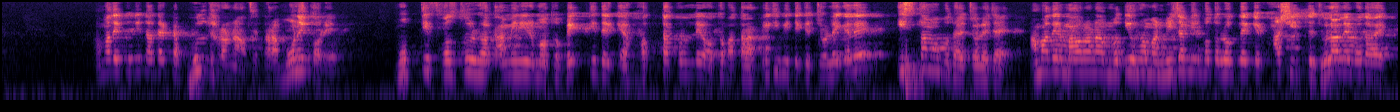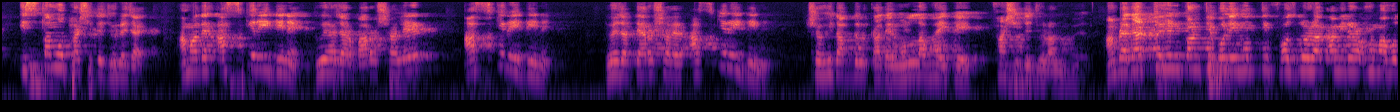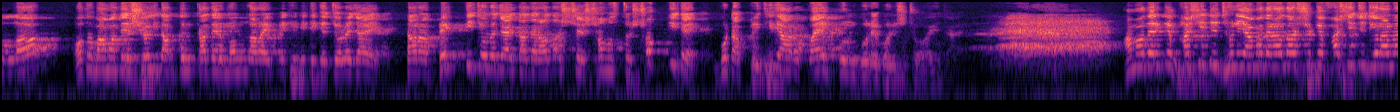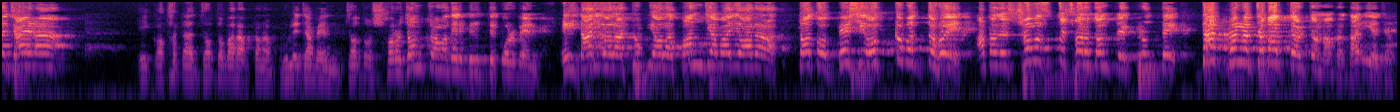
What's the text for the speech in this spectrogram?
আমাদের প্রতি তাদের একটা ভুল ধারণা আছে, তারা মনে করে মুফতি ফজলুল হক আমিনীর মতো ব্যক্তিদেরকে হত্যা করলে অথবা তারা পৃথিবী থেকে চলে গেলে ইসলামও বোধহয় চলে যায়। আমাদের মাওলানা মতিউর রহমান নিজামীর মতো লোকদেরকে ফাঁসিতে ঝুলালে বোধহয় ইসলামও ফাঁসিতে ঝুলে যায়। আমাদের আজকের এই দিনে, দুই হাজার বারো সালের আজকের এই দিনে, দুই হাজার তেরো সালের আজকের এই দিনে শহীদ আব্দুল কাদের মোল্লা ভাইকে ফাঁসিতে ঝুলানো হয়েছে। আমরা ব্যর্থহীন কণ্ঠে বলি মুফতি ফজলুল আমির রহমাহুল্লাহ, অথবা আমাদের শহীদ আব্দুল কাদের মোল্লারাই পৃথিবী থেকে চলে যায়, তারা ব্যক্তি চলে যায়, তাদের আদর্শের সমস্ত শক্তিতে গোটা পৃথিবী আরও কয়েক গুণ গুণে বলিষ্ঠ হয়ে যায়। আমাদেরকে ফাঁসিতে ঝুলিয়ে, আমাদের আদর্শকে ফাঁসিতে ঝুলানো যায় না। এই কথাটা যতবার আপনারা ভুলে যাবেন, যত ষড়যন্ত্র আমাদের বিরুদ্ধে করবেন, এই দাড়িওয়ালা, টুপিওয়ালা, পাঞ্জাবাইওয়ালা তত বেশি ঐক্যবদ্ধ হয়ে আপনাদের সমস্ত ষড়যন্ত্রের বিরুদ্ধে দাঁত ভাঙা জবাব দেওয়ার জন্য আমরা দাঁড়িয়ে যাব।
